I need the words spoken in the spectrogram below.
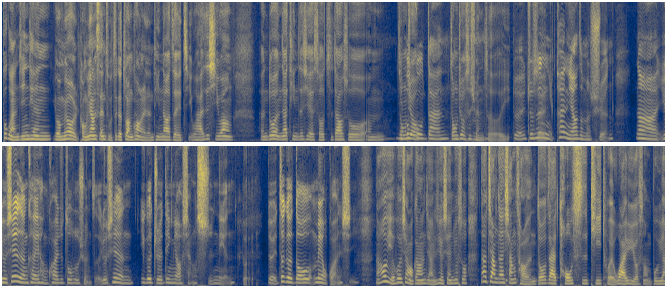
不管今天有没有同样身处这个状况的人听到这一集，我还是希望很多人在听这些的时候知道说，嗯，终究孤单，终究是选择而已。嗯。对，就是你看你要怎么选。那有些人可以很快就做出选择，有些人一个决定要想十年。对。对，这个都没有关系。然后也会像我刚刚讲，有些人就说，那这样跟香草人都在偷吃、劈腿、外遇有什么不一样？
